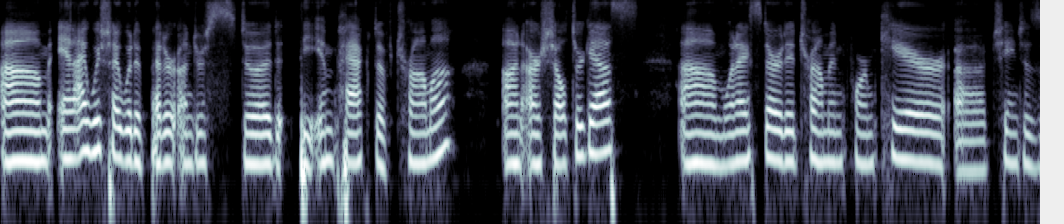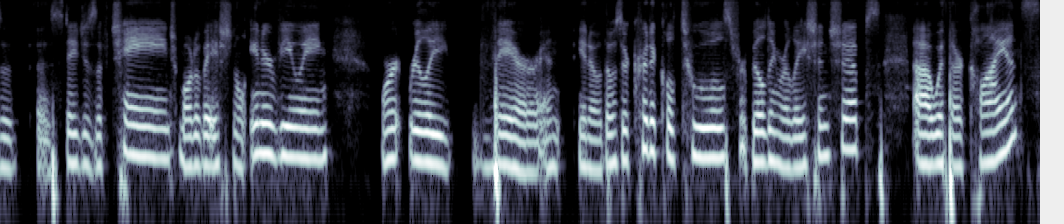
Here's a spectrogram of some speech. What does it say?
Um, and I wish I would have better understood the impact of trauma on our shelter guests. Um, when I started trauma informed care, uh, changes of uh, stages of change, motivational interviewing weren't really there. And, you know, those are critical tools for building relationships uh, with our clients.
